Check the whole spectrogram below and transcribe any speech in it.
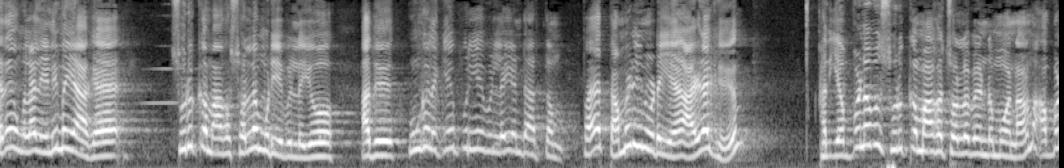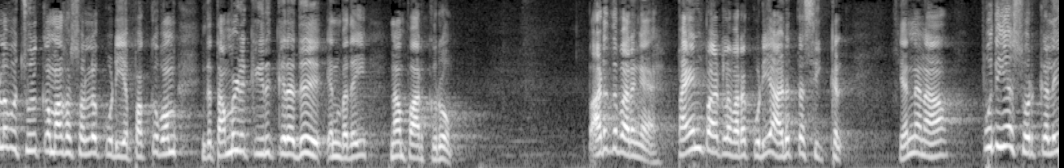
எதை உங்களால் எளிமையாக சுருக்கமாக சொல்ல முடியவில்லையோ? அது உங்களுக்கே புரியவில்லை என்ற அர்த்தம். இப்போ தமிழினுடைய அழகு அது எவ்வளவு சுருக்கமாக சொல்ல வேண்டுமோனாலும் அவ்வளவு சுருக்கமாக சொல்லக்கூடிய பக்குவம் இந்த தமிழுக்கு இருக்கிறது என்பதை நாம் பார்க்கிறோம். அடுத்து பாருங்க பயன்பாட்டில் வரக்கூடிய அடுத்த சிக்கல். என்னன்னா புதிய சொற்களை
